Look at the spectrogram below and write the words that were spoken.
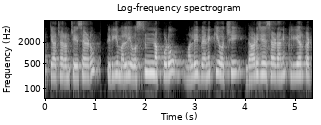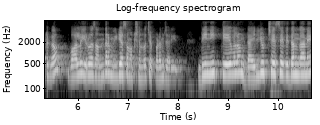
అత్యాచారం చేశాడు. తిరిగి మళ్ళీ వస్తున్నప్పుడు మళ్ళీ వెనక్కి వచ్చి దాడి చేశాడని క్లియర్ కట్గా వాళ్ళు ఈరోజు అందరు మీడియా సమక్షంలో చెప్పడం జరిగింది. దీన్ని కేవలం డైల్యూట్ చేసే విధంగానే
